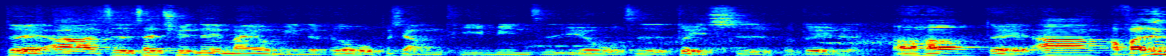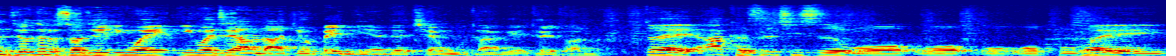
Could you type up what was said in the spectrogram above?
对啊，这在圈内蛮有名的，可是我不想提名字，因为我是对事不对人。啊哈。对啊，好，反正你就那个时候就因为因为这样子啊，就被你的前五团给退团了。对啊，可是其实我我我我不会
